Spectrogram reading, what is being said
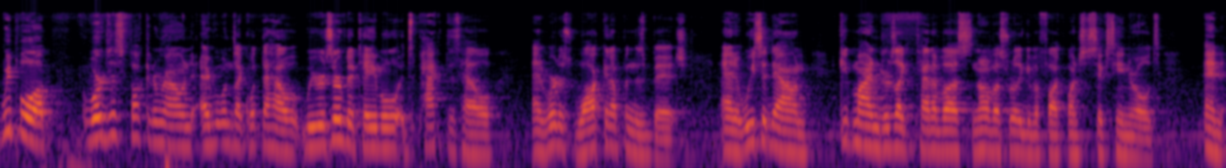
we pull up. We're just fucking around. Everyone's like, "What the hell?" We reserved a table. It's packed as hell, and we're just walking up in this bitch. And we sit down. Keep in mind, there's like ten of us. None of us really give a fuck. Bunch of sixteen year olds, and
